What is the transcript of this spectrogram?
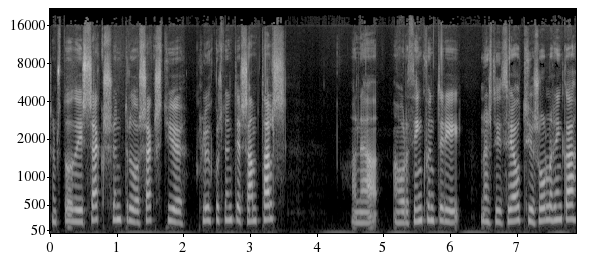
sem stóðu í 660 klukkustundir samtals. Þannig að það voru þingfundir í næstu í 30 sólarhinga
